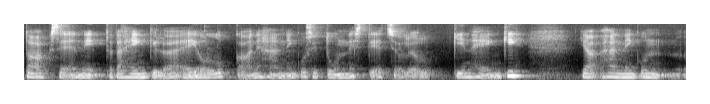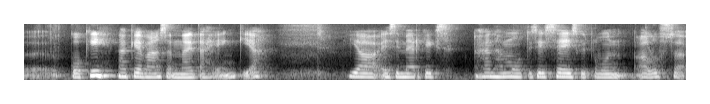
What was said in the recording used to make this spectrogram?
taakseen, niin tätä henkilöä ei ollutkaan ja hän niin kuin sit tunnisti, että se oli ollutkin henki ja hän niin kuin koki näkevänsä näitä henkiä. Ja esimerkiksi hän muutti siis 70-luvun alussa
